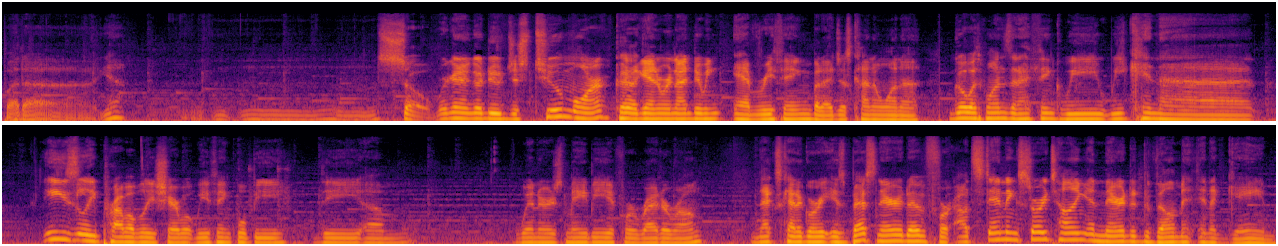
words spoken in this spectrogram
But uh, yeah. So we're gonna go do just two more. Cause again, we're not doing everything, but I just kind of want to go with ones that I think we we can uh, easily probably share what we think will be the um, winners. Maybe if we're right or wrong. Next category is best narrative for outstanding storytelling and narrative development in a game.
